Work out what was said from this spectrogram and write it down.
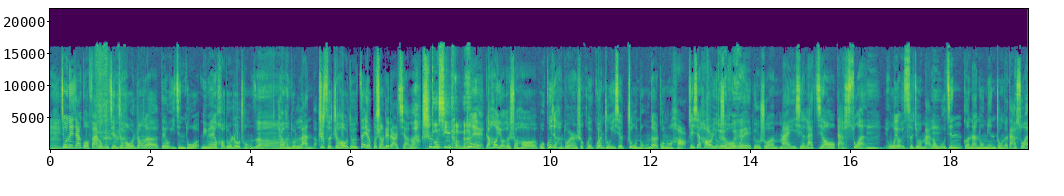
嗯结果那家给我发了五斤之后，我扔了得有一斤多，里面有好多多肉虫子，嗯。还有很多烂的。至此之后，我就再也不省这点钱了，吃多心疼啊！对，然后有的时候，我估计很多人是会关注一些助农的公众号，这些号有时候会。会，比如说卖一些辣椒、大蒜。嗯，我有一次就买了嗯。五斤河南农民种的大蒜，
